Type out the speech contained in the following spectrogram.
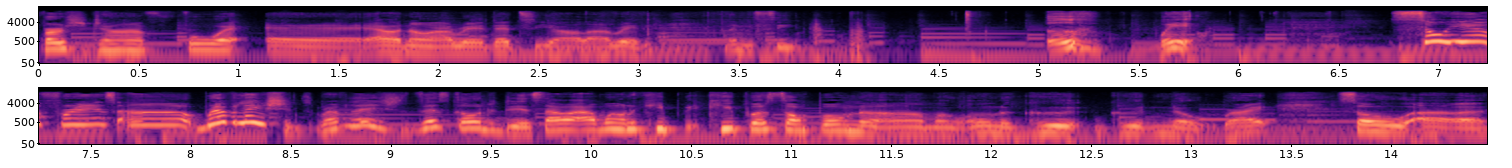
First John 4, uh, oh no, I read that to y'all already. Let me see. Ugh, well, so yeah, friends. Uh, Revelations, Revelations. Let's go to this. I, I want to keep keep us up on the um on a good good note, right? So uh,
